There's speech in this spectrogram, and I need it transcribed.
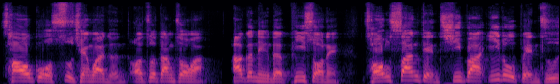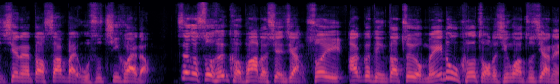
超过四千万人。而这当中啊，阿根廷的 peso 呢，从三点七八一路贬值，现在到三百五十七块了。这个是很可怕的现象，所以阿根廷到最后没路可走的情况之下呢，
